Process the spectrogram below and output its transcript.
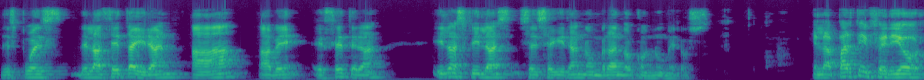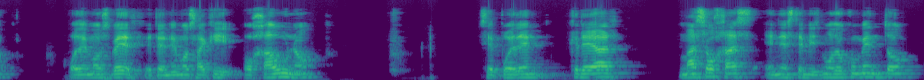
después de la Z irán a A, a B, etc. Y las filas se seguirán nombrando con números. En la parte inferior podemos ver que tenemos aquí hoja 1. Se pueden crear más hojas en este mismo documento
